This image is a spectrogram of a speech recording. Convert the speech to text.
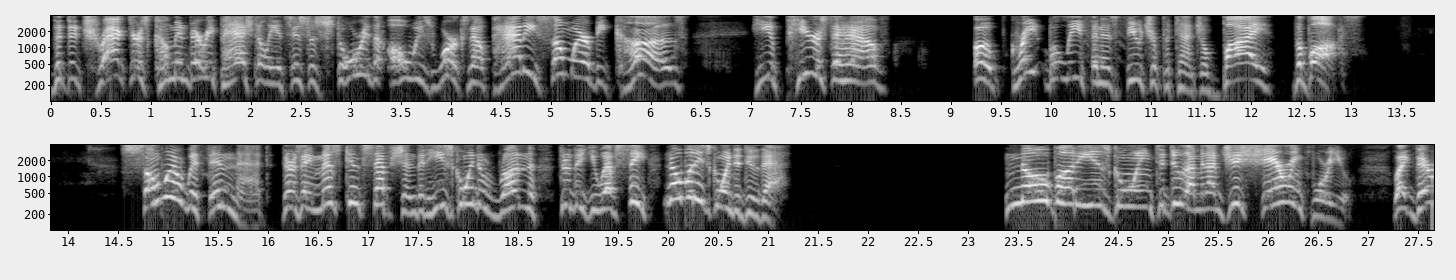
the detractors come in very passionately. It's just a story that always works. Now, Paddy's somewhere because he appears to have a great belief in his future potential by the boss. Somewhere within that, there's a misconception that he's going to run through the UFC. Nobody's going to do that. Nobody is going to do that. I mean, I'm just sharing for you. Like there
